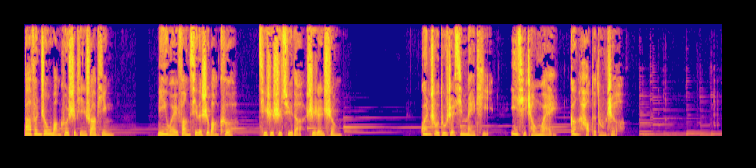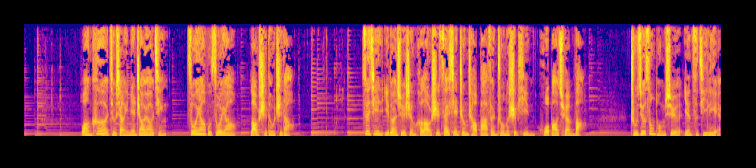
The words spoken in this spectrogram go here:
八分钟网课视频刷屏，你以为放弃的是网课，其实失去的是人生。关注读者新媒体，一起成为更好的读者。网课就像一面照妖镜。作妖不作妖，老师都知道。最近一段学生和老师在线争吵八分钟的视频火爆全网，主角宋同学言辞激烈，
